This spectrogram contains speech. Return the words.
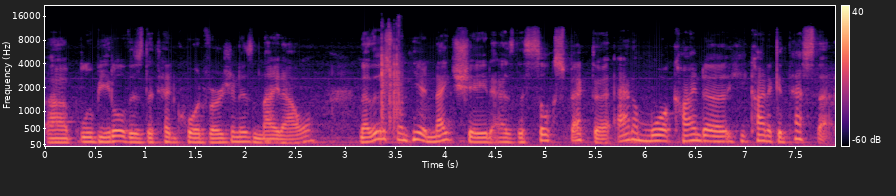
Uh, Blue Beetle. This is the Ted Kord version. Is Nite Owl. Now this one here, Nightshade as the Silk Spectre. Alan Moore kinda he kinda contests that.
